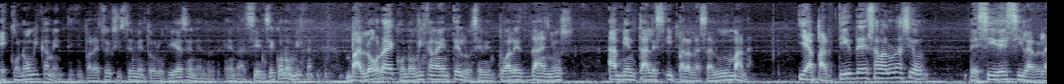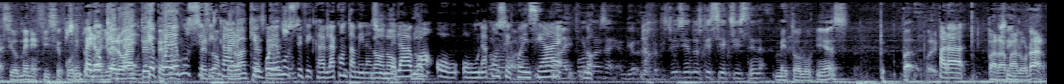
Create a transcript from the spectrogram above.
económicamente, y para eso existen metodologías en, el- en la ciencia económica, valora económicamente los eventuales daños ambientales y para la salud humana. Y a partir de esa valoración, decide si la relación beneficio-costo Pero, es ¿qué, mayor. Pero puede- antes, qué puede perdón, justificar, perdón, pero qué antes de puede eso- justificar la contaminación No, no, del agua no. o, o una No, consecuencia formas, lo que te estoy diciendo es que sí existen metodologías pa- pa- Para- para Sí. valorar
